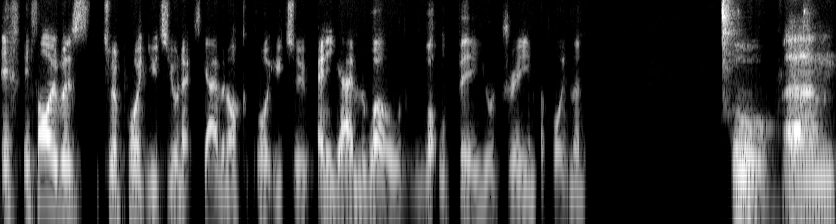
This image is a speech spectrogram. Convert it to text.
if if I was to appoint you to your next game and I could appoint you to any game in the world, what would be your dream appointment? Oh, um,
